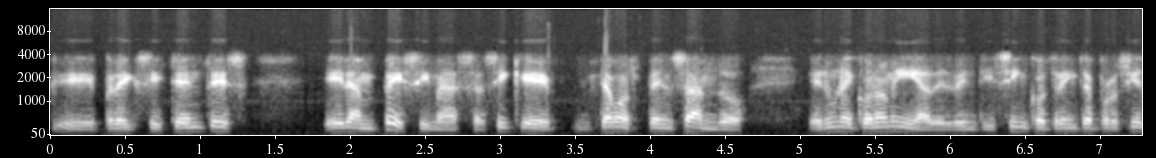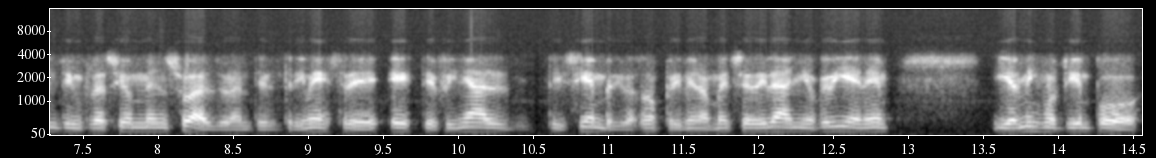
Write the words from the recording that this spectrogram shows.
eh, preexistentes eran pésimas, así que estamos pensando en una economía del 25-30% de inflación mensual durante el trimestre este final, diciembre y los dos primeros meses del año que viene, y al mismo tiempo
